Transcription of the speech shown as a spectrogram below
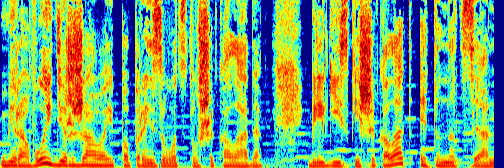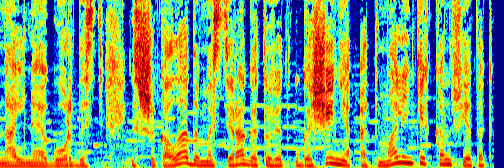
мировой державой по производству шоколада. Бельгийский шоколад – это национальная гордость. Из шоколада мастера готовят угощения от маленьких конфеток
